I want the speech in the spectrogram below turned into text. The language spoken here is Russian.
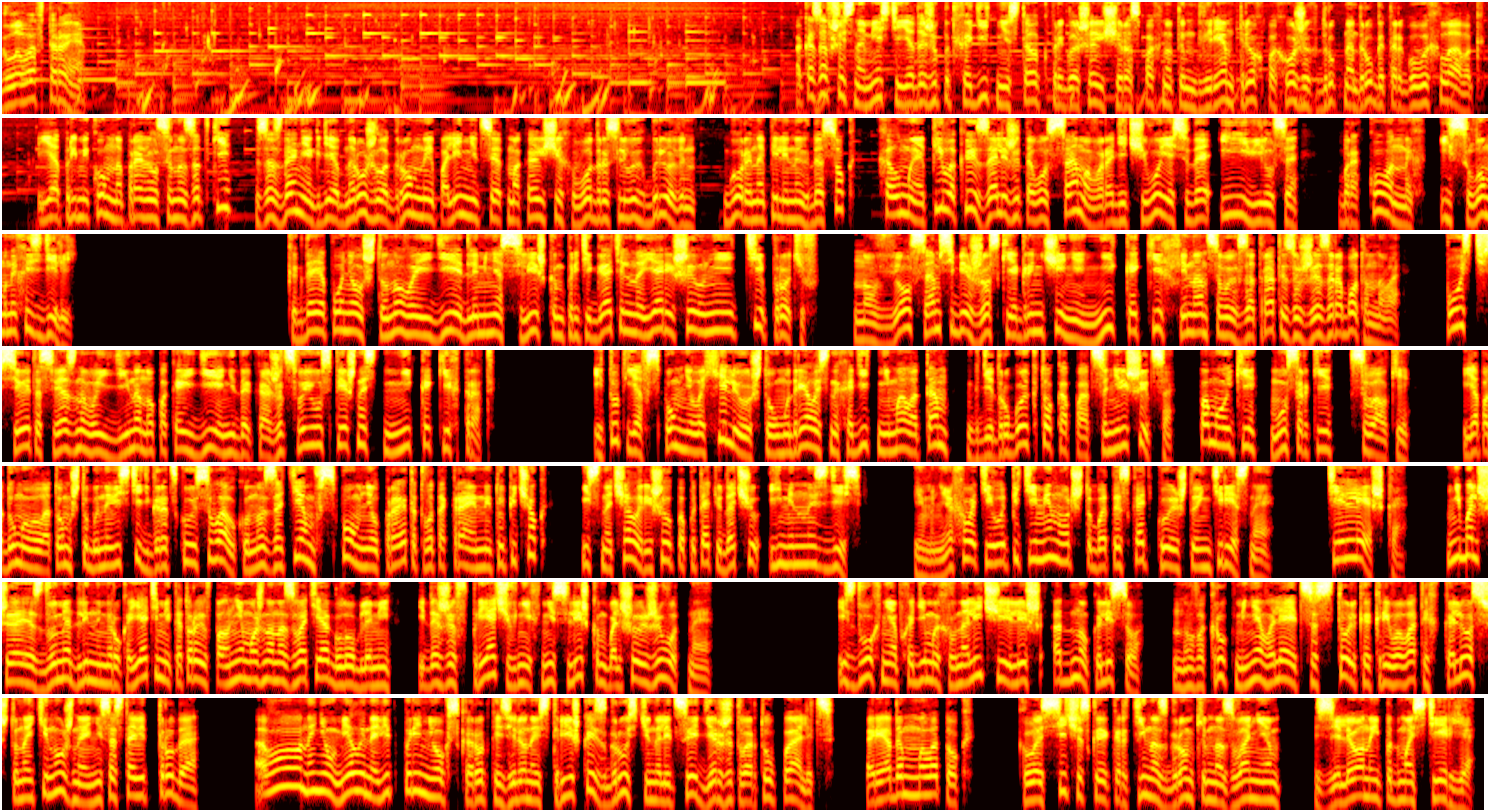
Глава вторая. Оказавшись на месте, я даже подходить не стал к приглашающей распахнутым дверям трех похожих друг на друга торговых лавок. Я прямиком направился на задки, за здание, где обнаружил огромные поленницы отмокающих водорослевых бревен, горы напиленных досок, холмы опилок и залежи того самого, ради чего я сюда и явился – бракованных и сломанных изделий. Когда я понял, что новая идея для меня слишком притягательна, я решил не идти против, но ввел сам себе жесткие ограничения, никаких финансовых затрат из уже заработанного. Пусть все это связано воедино, но пока идея не докажет свою успешность, никаких трат. И тут я вспомнила Хелию, что умудрялась находить немало там, где другой кто копаться не решится. Помойки, мусорки, свалки. Я подумывал о том, чтобы навестить городскую свалку, но затем вспомнил про этот вот окраинный тупичок и сначала решил попытать удачу именно здесь. И мне хватило пяти минут, чтобы отыскать кое-что интересное. Тележка. Небольшая, с двумя длинными рукоятями, которые вполне можно назвать и оглоблями, и даже впрячь в них не слишком большое животное. Из двух необходимых в наличии лишь одно колесо но вокруг меня валяется столько кривоватых колес, что найти нужное не составит труда. А вон и неумелый на вид паренек с короткой зеленой стрижкой с грустью на лице держит во рту палец. Рядом молоток. Классическая картина с громким названием «Зеленый подмастерье».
